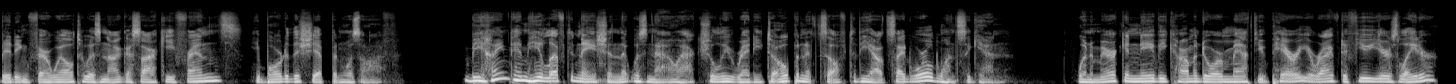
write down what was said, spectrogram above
Bidding farewell to his Nagasaki friends, he boarded the ship and was off. Behind him, he left a nation that was now actually ready to open itself to the outside world once again. When American Navy Commodore Matthew Perry arrived a few years later,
